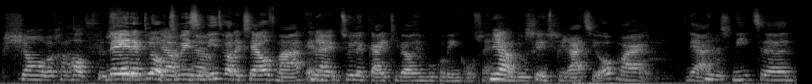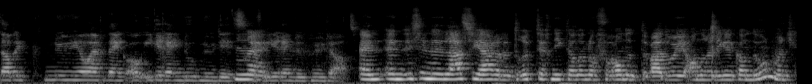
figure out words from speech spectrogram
genre gehad. Dus Nee, dat eh, klopt. ja, Tenminste, ja. niet wat ik zelf maak. En Nee. natuurlijk kijk je wel in boekenwinkels en Ja, doe ik inspiratie op. Maar ja, Hm. het is niet eh, dat ik nu heel erg denk, oh iedereen doet nu dit. Of Nee. iedereen doet nu dat. En, en is in de laatste jaren de druktechniek dan ook nog veranderd waardoor je andere dingen kan doen? Want je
